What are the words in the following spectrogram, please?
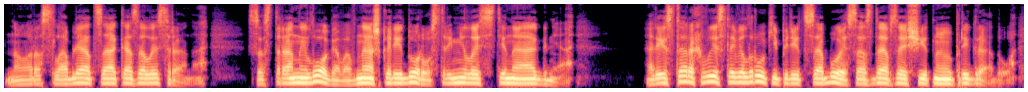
Но расслабляться оказалось рано. Со стороны логова в наш коридор устремилась стена огня. Аристарх выставил руки перед собой, создав защитную преграду —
